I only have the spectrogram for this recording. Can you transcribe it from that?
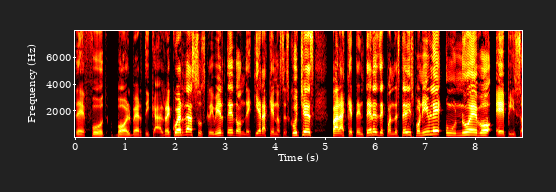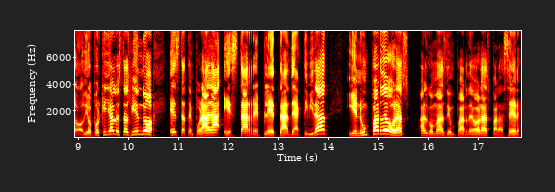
de Fútbol Vertical. Recuerda suscribirte donde quiera que nos escuches para que te enteres de cuando esté disponible un nuevo episodio, porque ya lo estás viendo, esta temporada está repleta de actividad y en un par de horas, algo más de un par de horas para ser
